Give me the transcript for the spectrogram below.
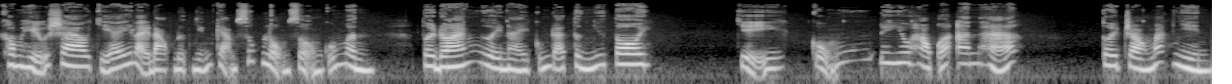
Không hiểu sao chị ấy lại đọc được những cảm xúc lộn xộn của mình. Tôi đoán người này cũng đã từng như tôi. Chị cũng đi du học ở Anh hả? Tôi tròn mắt nhìn.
